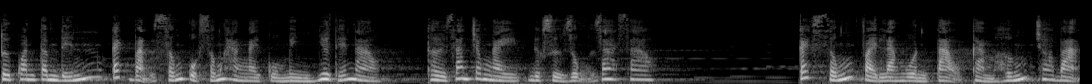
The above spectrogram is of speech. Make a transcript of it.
Tôi quan tâm đến cách bạn sống cuộc sống hàng ngày của mình như thế nào, thời gian trong ngày được sử dụng ra sao. Cách sống phải là nguồn tạo cảm hứng cho bạn.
